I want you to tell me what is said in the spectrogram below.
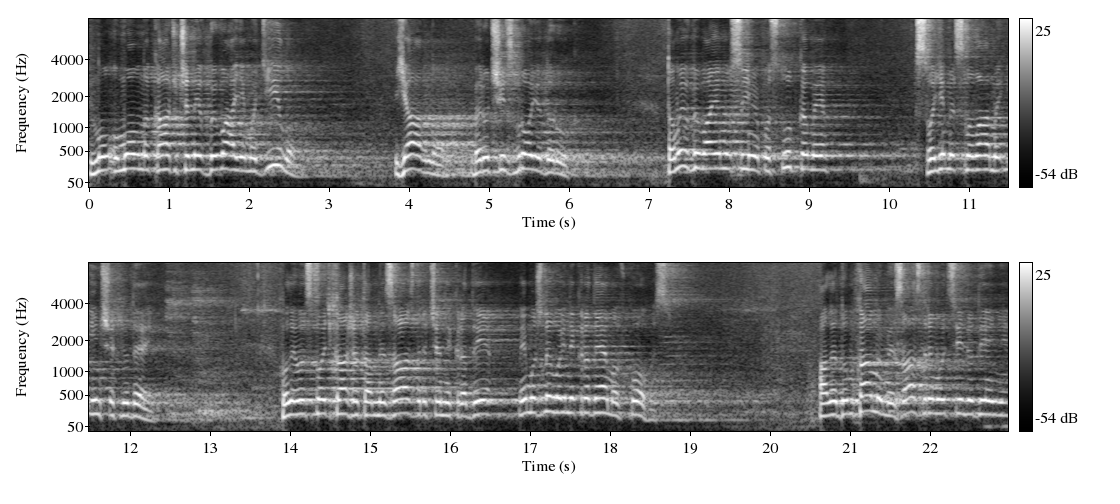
ну, умовно кажучи, не вбиваємо діло, явно беручи зброю до рук, то ми вбиваємо своїми поступками, своїми словами інших людей. Коли Господь каже, там не заздри чи не кради, ми, можливо, і не крадемо в когось. Але думками ми заздримо цій людині,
